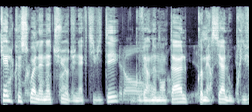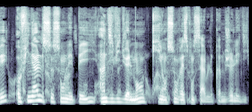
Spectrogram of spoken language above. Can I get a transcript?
quelle que soit la nature d'une activité, gouvernementale, commerciale ou privée, au final, ce sont les pays individuellement qui en sont responsables, comme je l'ai dit.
